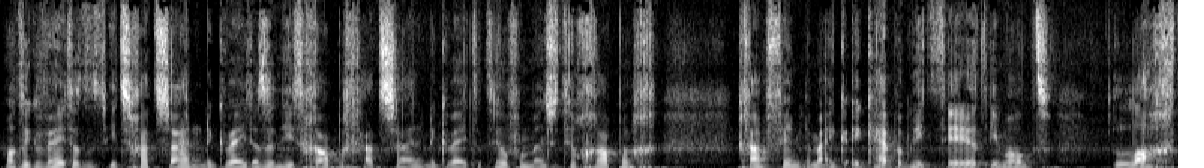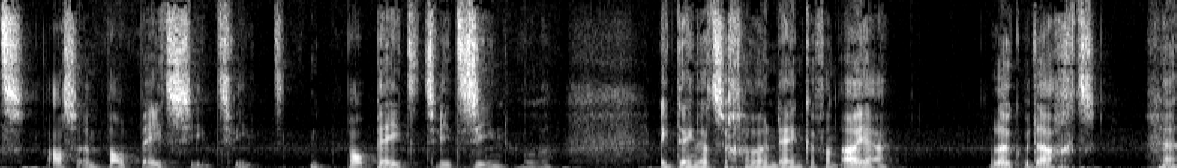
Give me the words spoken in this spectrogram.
Want ik weet dat het iets gaat zijn en ik weet dat het niet grappig gaat zijn en ik weet dat heel veel mensen het heel grappig gaan vinden. Maar ik, ik heb ook niet het idee dat iemand lacht als ze een palpeet tweet, een palpeet tweet zien. Ik denk dat ze gewoon denken van, oh ja, leuk bedacht. Huh.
